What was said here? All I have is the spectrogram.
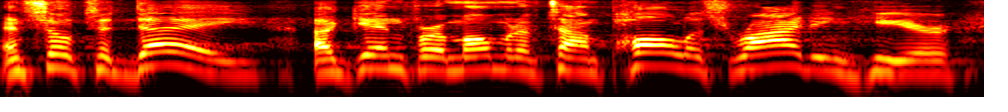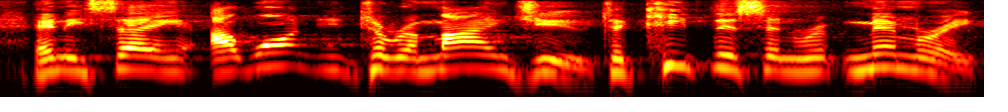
And so today, again, for a moment of time, Paul is writing here and he's saying, I want to remind you to keep this in memory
